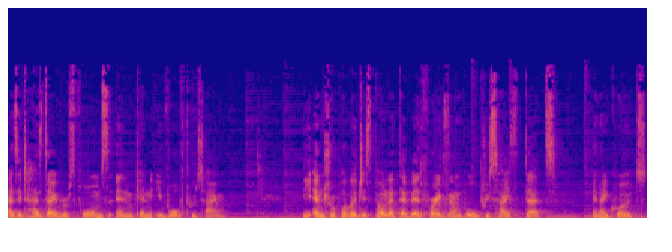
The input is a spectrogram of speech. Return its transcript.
as it has diverse forms and can evolve through time. The anthropologist Paola Tabet, for example, precised that, and I quote,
